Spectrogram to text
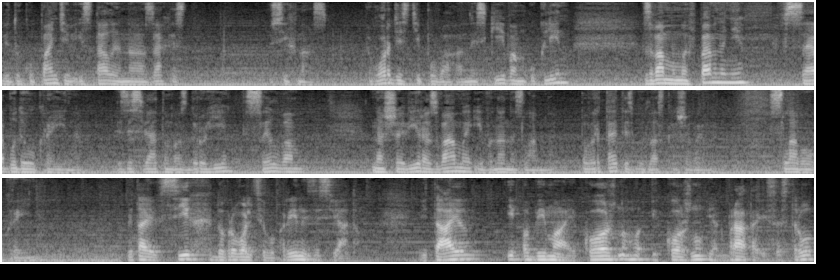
від окупантів і стали на захист усіх нас. Гордість і повага. Низький вам уклін. З вами ми впевнені, все буде Україна. Зі святом вас, дорогі, сил вам. Наша віра з вами і вона незламна. Повертайтесь, будь ласка, живими. Слава Україні! Вітаю всіх добровольців України зі святом. Вітаю і обіймаю кожного і кожну, як брата і сестру,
